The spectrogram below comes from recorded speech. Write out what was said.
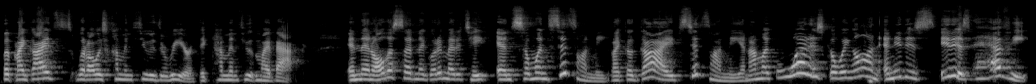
but my guides would always come in through the rear. They'd come in through my back. And then all of a sudden I go to meditate and someone sits on me, like a guide sits on me. And I'm like, what is going on? And it is, it is heavy.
